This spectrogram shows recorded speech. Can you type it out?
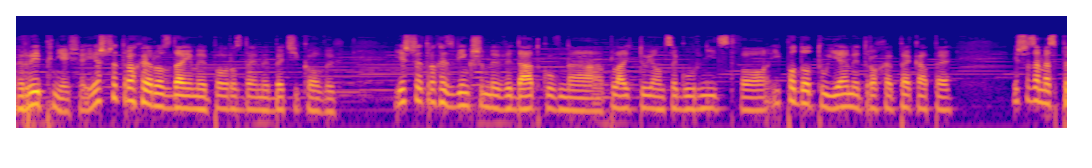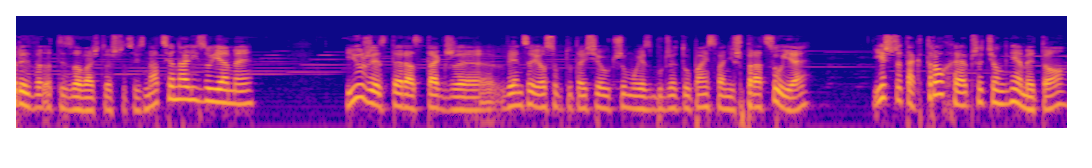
rypnie się. Jeszcze trochę rozdajmy, porozdajmy becikowych, jeszcze trochę zwiększymy wydatków na plajtujące górnictwo i podotujemy trochę PKP. Jeszcze zamiast prywatyzować, to jeszcze coś znacjonalizujemy. Już jest teraz tak, że więcej osób tutaj się utrzymuje z budżetu państwa niż pracuje. Jeszcze tak trochę przeciągniemy to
